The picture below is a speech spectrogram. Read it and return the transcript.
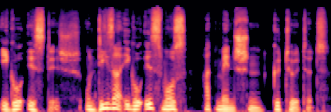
egoistisch. Und dieser Egoismus hat Menschen getötet.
